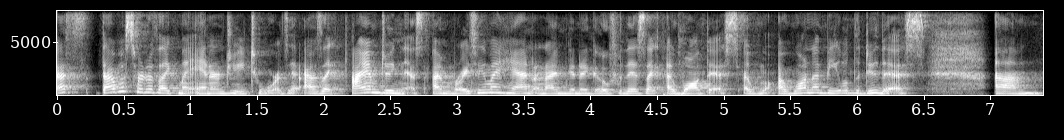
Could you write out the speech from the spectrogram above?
that's that was sort of like my energy towards it. I was like, I am doing this. I'm raising my hand and I'm gonna go for this. Like I want this. I, w- I want to be able to do this, um,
